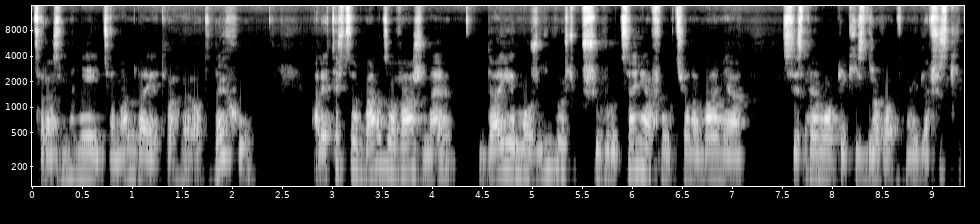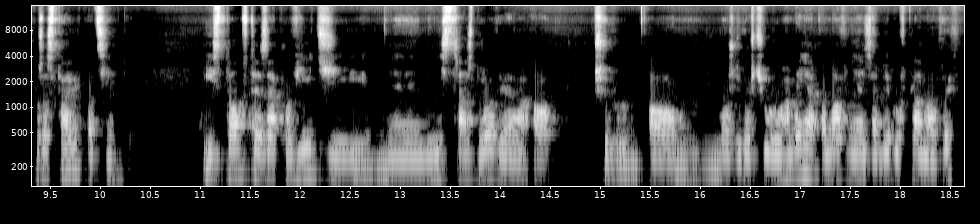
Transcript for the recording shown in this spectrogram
coraz mniej, co nam daje trochę oddechu, ale też co bardzo ważne, daje możliwość przywrócenia funkcjonowania systemu opieki zdrowotnej dla wszystkich pozostałych pacjentów. I stąd te zapowiedzi e, ministra zdrowia o, o możliwości uruchomienia ponownie zabiegów planowych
